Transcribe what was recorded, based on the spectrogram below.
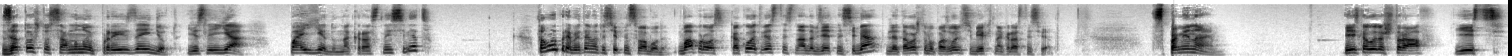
за то, что со мной произойдет, если я поеду на красный свет, то мы приобретаем эту степень свободы. Вопрос, какую ответственность надо взять на себя для того, чтобы позволить себе ехать на красный свет? Вспоминаем. Есть какой-то штраф, есть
